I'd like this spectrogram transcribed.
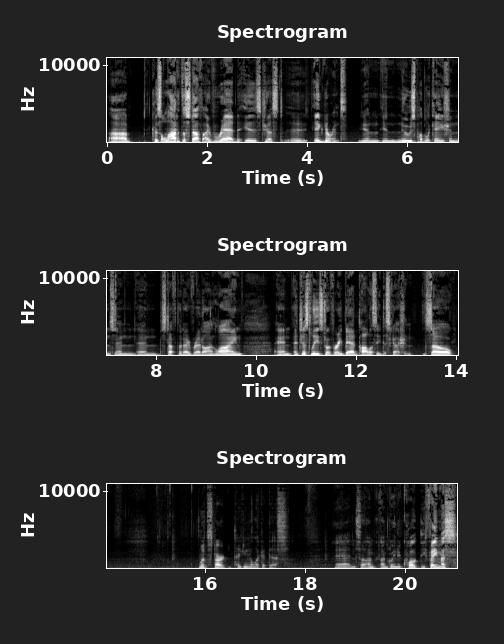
Because uh, a lot of the stuff I've read is just uh, ignorant in, in news publications and, and stuff that I've read online. And it just leads to a very bad policy discussion. So let's start taking a look at this. And so I'm, I'm going to quote the famous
